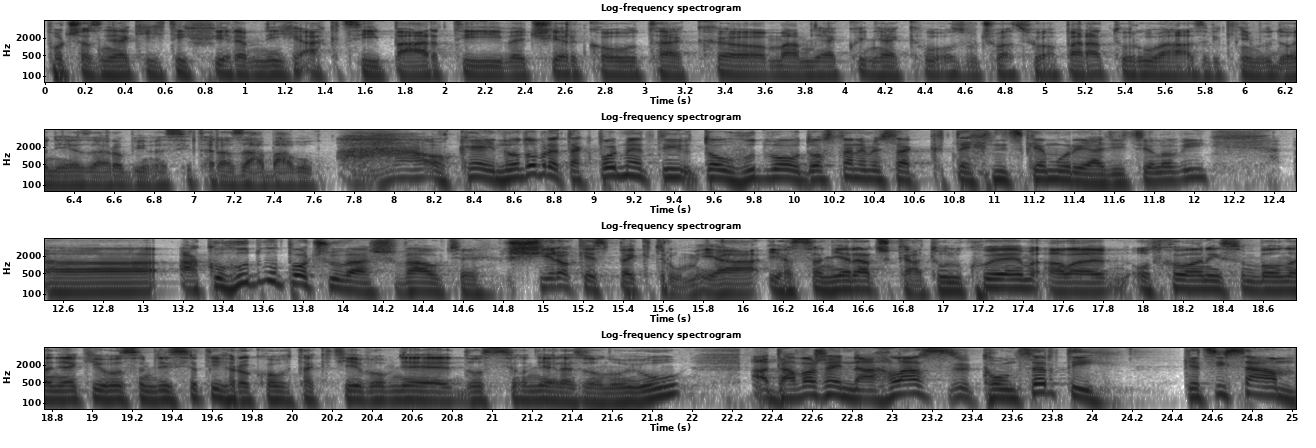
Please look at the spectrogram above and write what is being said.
počas nejakých tých firemných akcií, party, večierkov, tak uh, mám nejakú, nejakú ozvučovaciu aparatúru a zvyknem ju doniesť a robíme si teraz zábavu. Aha, OK, no dobre, tak poďme tý, tou hudbou, dostaneme sa k technickému riaditeľovi. Uh, akú hudbu počúvaš v aute? Široké spektrum. Ja, ja sa nerad škatulkujem, ale odchovaný som bol na nejakých 80 rokoch, tak tie vo mne dosť silne rezonujú. A dávaš aj nahlas koncerty? Keď si sám?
